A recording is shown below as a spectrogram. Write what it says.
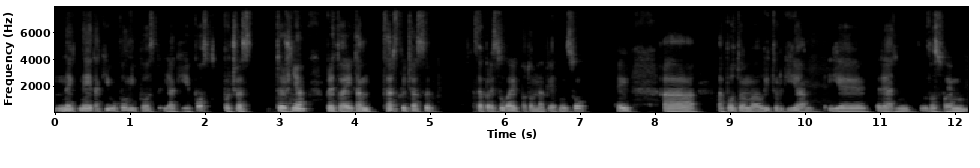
ne, nie je taký úplný post, jaký je post počas týždňa, preto aj tam carské časy sa presúvajú potom na piatnicu, hej, a, a potom liturgia je riadne vo svojom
